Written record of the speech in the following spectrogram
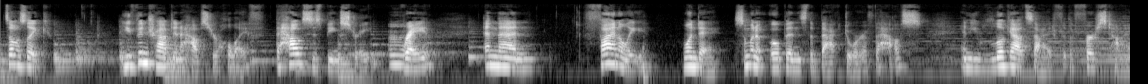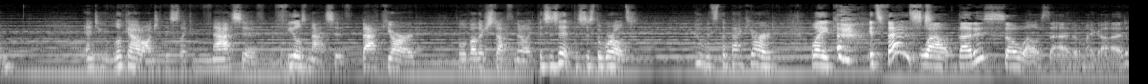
it's almost like you've been trapped in a house your whole life. The house is being straight, uh-huh. right? And then finally, one day, someone opens the back door of the house and you look outside for the first time and you look out onto this like massive, feels massive backyard full of other stuff and they're like, this is it, this is the world. No, it's the backyard. Like, it's fenced. Wow, that is so well said. Oh my god.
